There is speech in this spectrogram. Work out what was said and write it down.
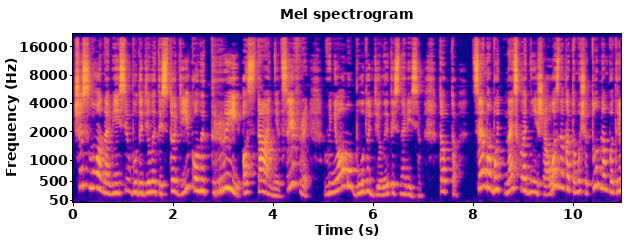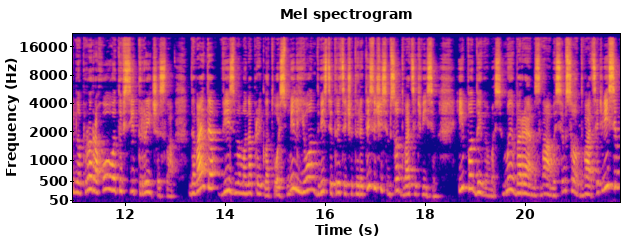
число на 8 буде ділитись тоді, коли три останні цифри в ньому будуть ділитись на 8. Тобто, це, мабуть, найскладніша ознака, тому що тут нам потрібно прораховувати всі три числа. Давайте візьмемо, наприклад, ось 1 234 тисячі 728. І подивимось, ми беремо з вами 728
